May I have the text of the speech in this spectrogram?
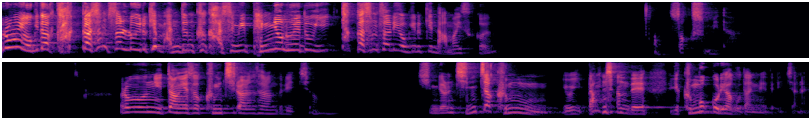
여러분 여기다 닭가슴살로 이렇게 만든 그 가슴이 100년 후에도 이 닭가슴살이 여기 이렇게 남아 있을까요? 썩습니다. 여러분 이 땅에서 금칠하는 사람들이 있죠. 심지어는 진짜 금 여기 남자인데 이게 금목걸이 하고 다니는 애들 있잖아요.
